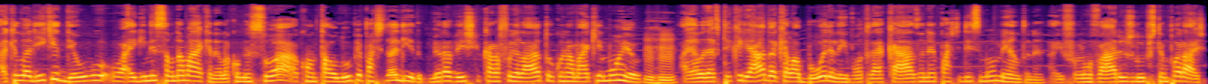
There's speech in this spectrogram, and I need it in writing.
Aquilo ali que deu a ignição da máquina, ela começou a contar o loop a partir dali, da primeira vez que o cara foi lá, tocou na máquina e morreu. Uhum. Aí ela deve ter criado aquela bolha né, em volta da casa, né, a partir desse momento, né? Aí foram vários loops temporais.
